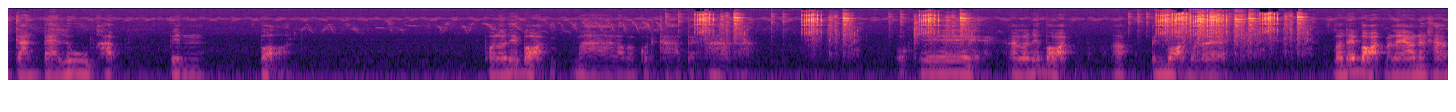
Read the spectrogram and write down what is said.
ำการแปรรูปครับ เป็นบอร์ด พอเราได้บอร์ดมาเราก็กดคราไปอ่าโอเคอะเราได้บอร์ดอะเป็นบอร์ดหมดเลย เราได้บอร์ดมาแล้วนะครับ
